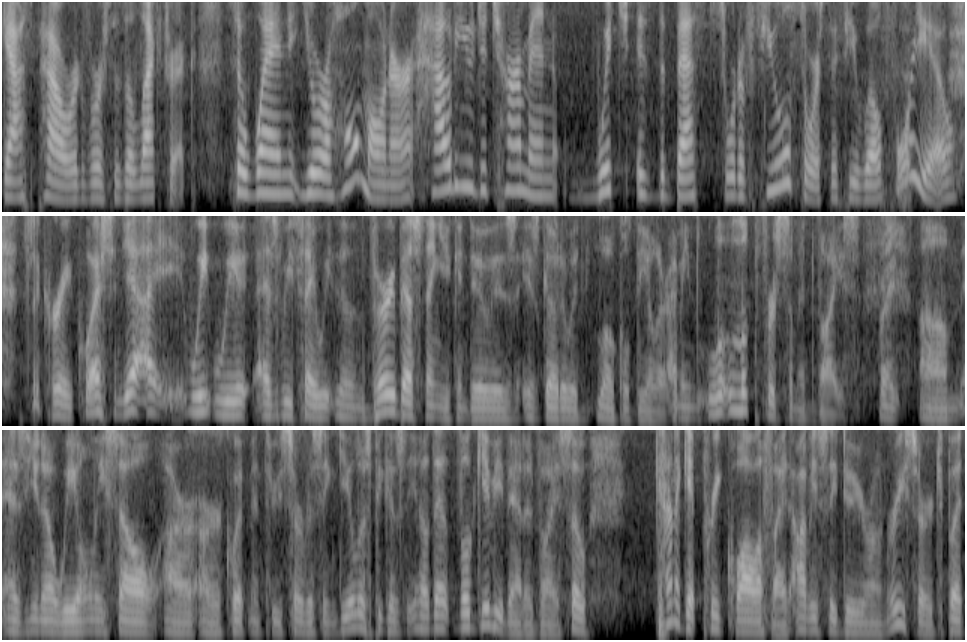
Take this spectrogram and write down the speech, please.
gas powered versus electric. So when you're a homeowner, how do you determine which is the best sort of fuel source, if you will, for you? It's a great question. Yeah, I, we, we as we say, we, the very best thing you can do is is go to a local dealer. I mean, l- look for some advice. Right. Um, as you know, we only sell our, our equipment through servicing dealers because you know they'll give you that advice. So kind of get pre-qualified. Obviously, do your own research, but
